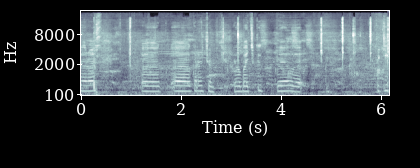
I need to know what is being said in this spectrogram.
е, коротше, його батьки купили такі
